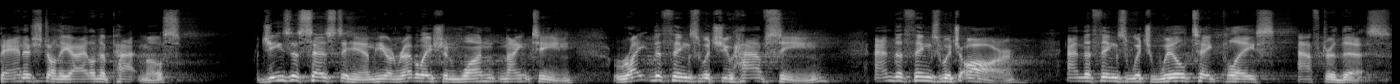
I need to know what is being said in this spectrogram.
banished on the island of Patmos. Jesus says to him here in Revelation 1 19, write the things which you have seen and the things which are and the things which will take place after this.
